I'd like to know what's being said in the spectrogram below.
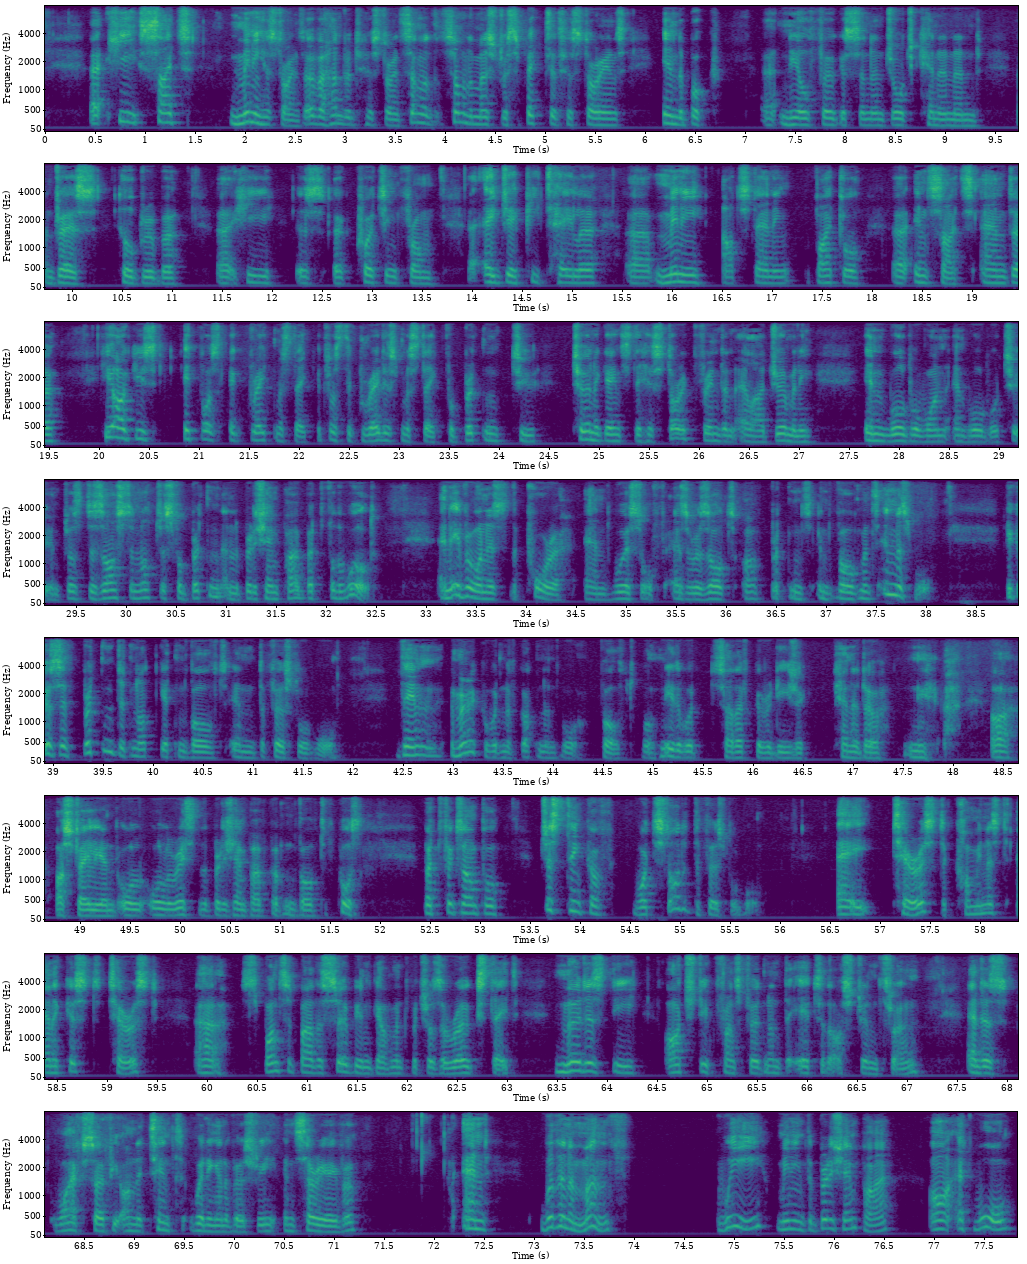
uh, he cites many historians, over 100 historians, some of the, some of the most respected historians in the book, uh, Niall Ferguson and George Kennan and Andreas Hillgruber. Uh, he is uh, quoting from uh, A.J.P. Taylor, uh, many outstanding, vital insights. And he argues it was a great mistake. It was the greatest mistake for Britain to turn against the historic friend and ally Germany in World War One and World War Two. It was a disaster not just for Britain and the British Empire, but for the world. And everyone is the poorer and worse off as a result of Britain's involvement in this war. Because if Britain did not get involved in the First World War, then America wouldn't have gotten involved. Well, neither would South Africa, Rhodesia, Canada, uh, Australia, and all, all the rest of the British Empire have gotten involved, of course. But for example, just think of what started the First World War. A terrorist, a communist, anarchist terrorist, uh, sponsored by the Serbian government, which was a rogue state, murders the Archduke Franz Ferdinand, the heir to the Austrian throne, and his wife Sophie on the 10th wedding anniversary in Sarajevo. And within a month, we, meaning the British Empire, are at war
